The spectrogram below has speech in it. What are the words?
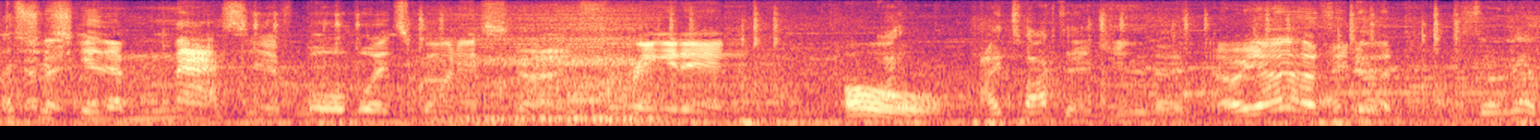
Let's just get a massive bull blitz bonus to bring it in. Oh, I talked to NG today. Oh yeah, how's he doing? He's doing good.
